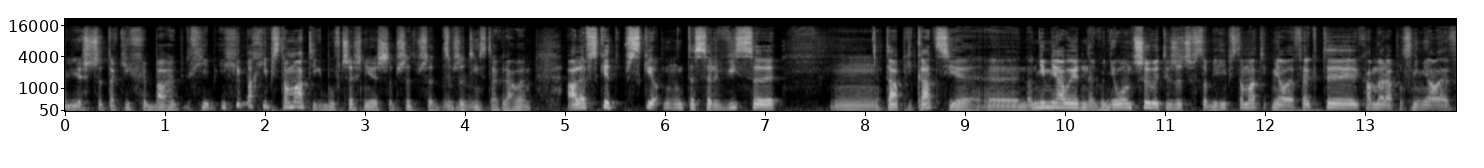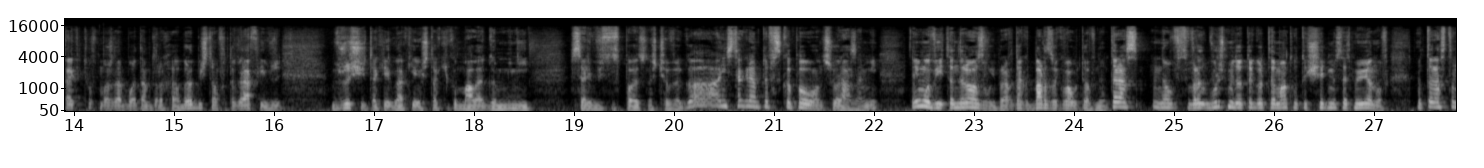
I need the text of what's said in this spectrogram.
jeszcze taki chyba, i chyba Hipstamatic był wcześniej jeszcze przed, przed, przed mhm. Instagramem, ale wszystkie, wszystkie te serwisy te aplikacje e, no, nie miały jednego, nie łączyły tych rzeczy w sobie. Hipstomatic miał efekty, kamera plus nie miała efektów, można było tam trochę obrobić tą fotografię i wrzucić takiego jakiegoś takiego małego mini serwisu społecznościowego, a Instagram to wszystko połączył razem. I, no i mówi, ten rozwój, prawda, bardzo gwałtowny. Teraz no, wróćmy do tego tematu tych 700 milionów. No teraz to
